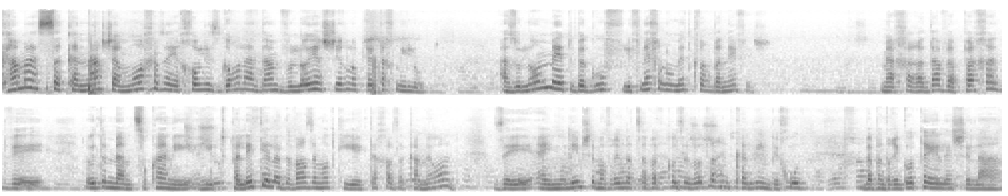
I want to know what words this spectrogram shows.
כמה הסכנה שהמוח הזה יכול לסגור לאדם ולא ישאיר לו פתח מילוט. אז הוא לא מת בגוף, לפני כן הוא מת כבר בנפש. מהחרדה והפחד, ולא יודעת, מהמצוקה. אני, אני התפלאתי על הדבר הזה מאוד, כי היא הייתה חזקה מאוד. זה האימונים שהם עוברים בצבא וכל זה לא דברים קלים, בייחוד במדרגות האלה של ה...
